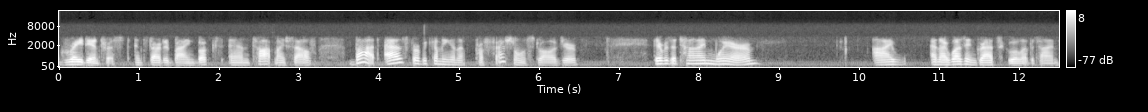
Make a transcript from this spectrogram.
great interest and started buying books and taught myself. But as for becoming a professional astrologer, there was a time where I and I was in grad school at the time,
